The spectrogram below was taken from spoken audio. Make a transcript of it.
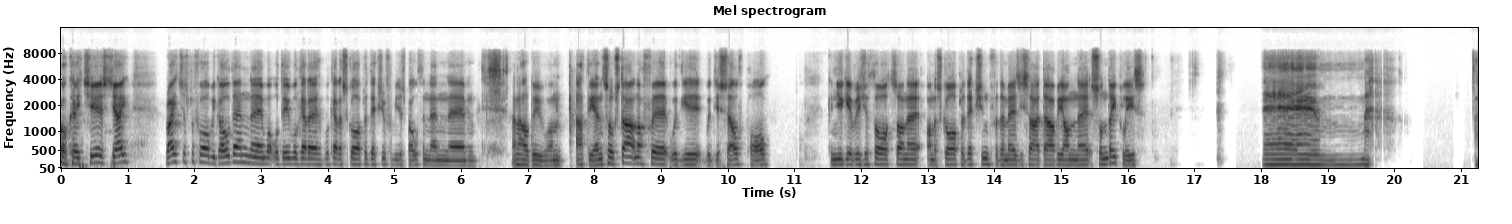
Okay, cheers, Jay. Right, just before we go, then um, what we'll do, we'll get a we'll get a score prediction from you both, and then um, and I'll do one at the end. So starting off uh, with you with yourself, Paul. Can you give us your thoughts on a on a score prediction for the Merseyside derby on uh, Sunday, please? Um, I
